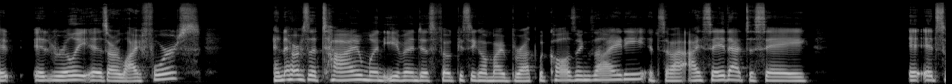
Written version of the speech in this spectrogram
It it really is our life force. And there was a time when even just focusing on my breath would cause anxiety. And so I, I say that to say it, it's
